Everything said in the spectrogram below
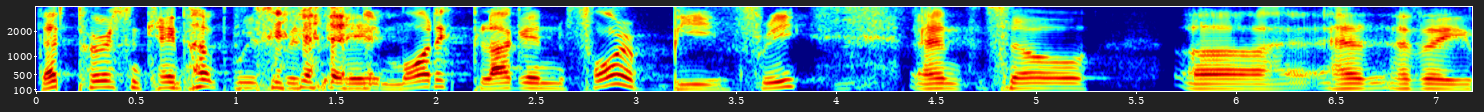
that person came up with, with a Mautic plugin for Bee Free, and so uh, have, have a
